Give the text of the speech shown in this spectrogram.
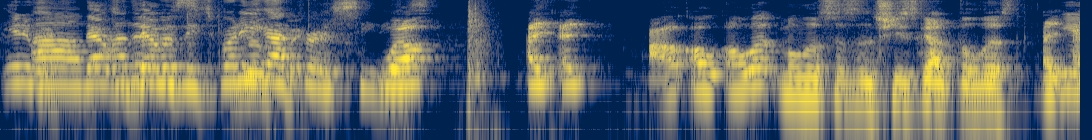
Anyway, um, that- other that was. What do you real got quick. for us, CDs? Well, I, I I'll, I'll, I'll let Melissa since she's got the list. I, Yeah.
